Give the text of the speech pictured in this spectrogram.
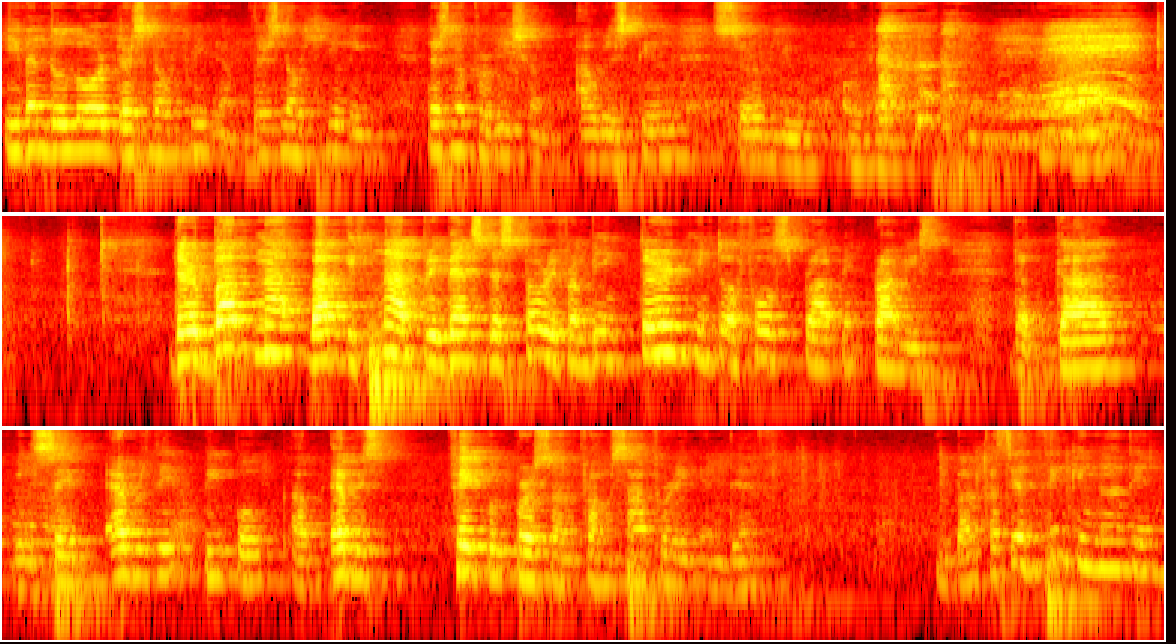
Even though, Lord, there's no freedom, there's no healing, there's no provision, I will still serve you, O God. Amen. Their but not, but if not, prevents the story from being turned into a false promise that God will save every people, uh, every faithful person from suffering and death. Diba? Kasi ang thinking natin,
